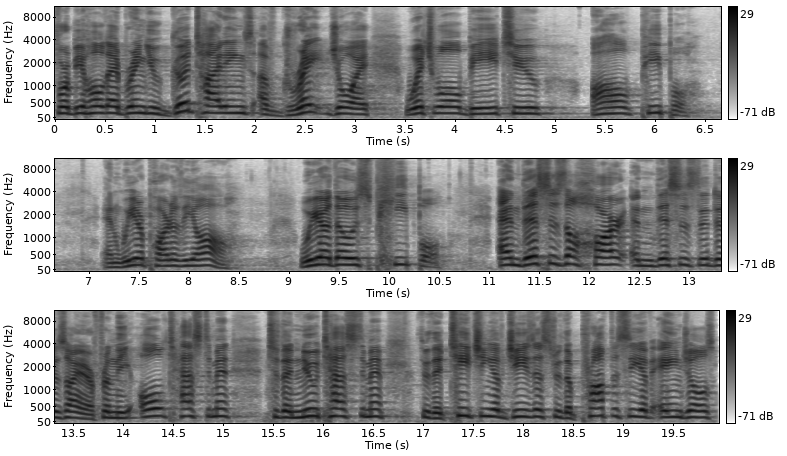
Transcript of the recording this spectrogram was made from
for behold I bring you good tidings of great joy, which will be to all people." And we are part of the all. We are those people and this is the heart and this is the desire. From the Old Testament to the New Testament, through the teaching of Jesus, through the prophecy of angels,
